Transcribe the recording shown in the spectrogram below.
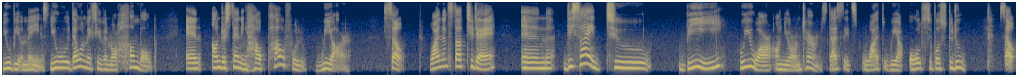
you'll be amazed you that one makes you even more humbled and understanding how powerful we are so why not start today and decide to be who you are on your own terms. That's it's what we are all supposed to do. So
